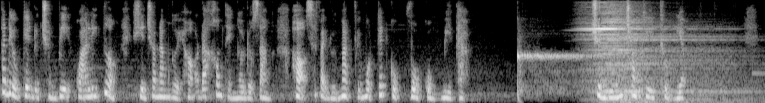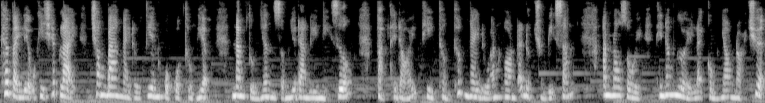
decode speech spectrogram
Các điều kiện được chuẩn bị quá lý tưởng khiến cho năm người họ đã không thể ngờ được rằng họ sẽ phải đối mặt với một kết cục vô cùng bi thảm. Chuyển biến trong khi thử nghiệm theo tài liệu ghi chép lại, trong 3 ngày đầu tiên của cuộc thử nghiệm, năm tù nhân giống như đang đi nghỉ dưỡng. Cảm thấy đói thì thưởng thức ngay đồ ăn ngon đã được chuẩn bị sẵn. Ăn no rồi thì năm người lại cùng nhau nói chuyện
